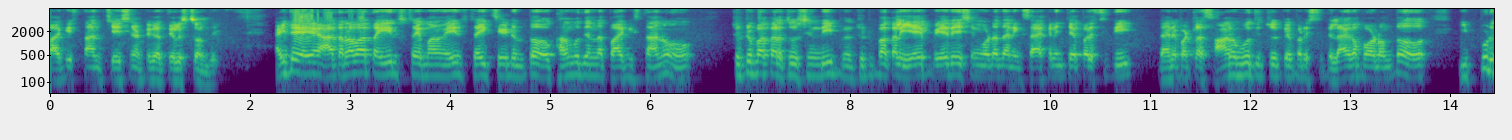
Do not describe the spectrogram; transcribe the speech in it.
పాకిస్తాన్ చేసినట్టుగా తెలుస్తుంది. అయితే ఆ తర్వాత ఎయిర్ స్ట్రైక్ మనం ఎయిర్ స్ట్రైక్ చేయడంతో కంగు తిన్న పాకిస్తాను చుట్టుపక్కల చూసింది. చుట్టుపక్కల ఏ ఏ దేశం కూడా దానికి సహకరించే పరిస్థితి దాని పట్ల సానుభూతి చూపే పరిస్థితి లేకపోవడంతో ఇప్పుడు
